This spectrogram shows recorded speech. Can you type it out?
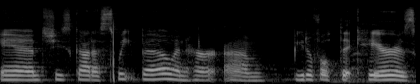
And she's got a sweet bow and her um, beautiful thick hair is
